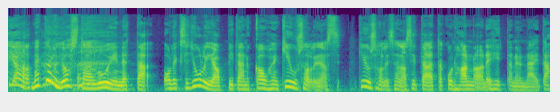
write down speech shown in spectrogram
Joo. Mä kyllä jostain luin, että oliko se Julia pitänyt kauhean kiusallisena, kiusallisena sitä, että kun Hanna on esittänyt näitä,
